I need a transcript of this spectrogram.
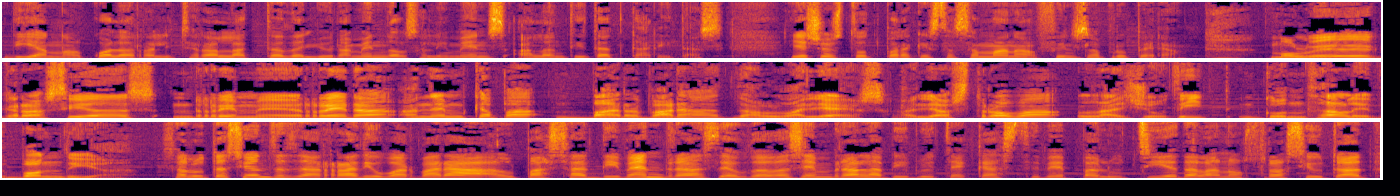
dia en el qual es realitzarà l'acte de lliurament dels aliments a l'entitat Càritas. I això és tot per aquesta setmana. Fins la propera. Molt bé, gràcies, Reme Herrera. Anem cap a Barberà del Vallès. Allà es troba la Judit González. Bon dia. Salutacions des de Ràdio Barberà. El passat divendres, 10 de desembre, la Biblioteca Esteve Pelutzia de la nostra ciutat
